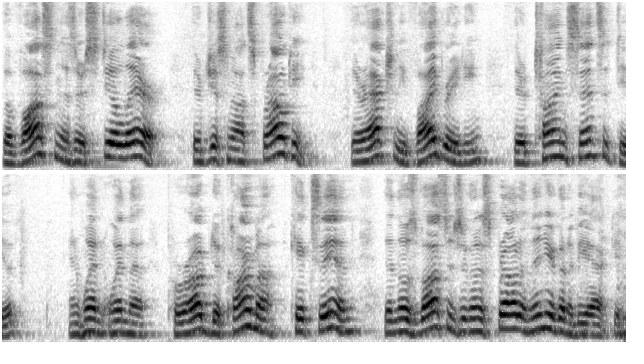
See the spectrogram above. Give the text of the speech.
The vasanas are still there. They're just not sprouting. They're actually vibrating. They're time sensitive, and when when the prarabdha karma kicks in, then those vasanas are going to sprout, and then you're going to be active.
